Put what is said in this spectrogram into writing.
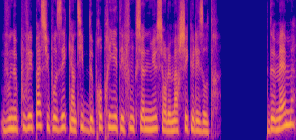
vous ne pouvez pas supposer qu'un type de propriété fonctionne mieux sur le marché que les autres. De même,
